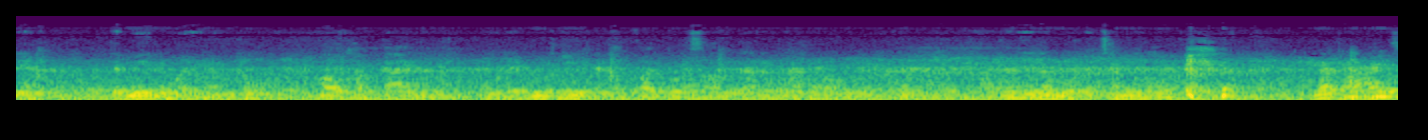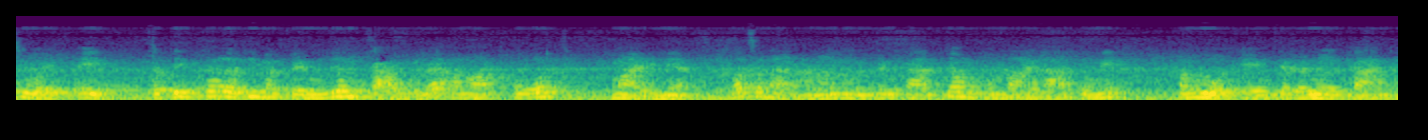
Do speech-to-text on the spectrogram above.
เนี่ยจะมีหน่วยทุกกองบังคับการอยู่ในพื้นที่นะครับคอยตรวจสอบการทำงานของชั้นหนึ่งแล้วถ้าไอ้ส่วยไอ้สติ๊กเกอร์ที่มันเป็นเรื่องเก่าแล้วเอามาโพสต์ใหม่เนี่ยลักษณะนี้เหมือนเป็นการจ้องทำลายล้างตรงนี้ ตำรวจเองจะดำเนินการค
